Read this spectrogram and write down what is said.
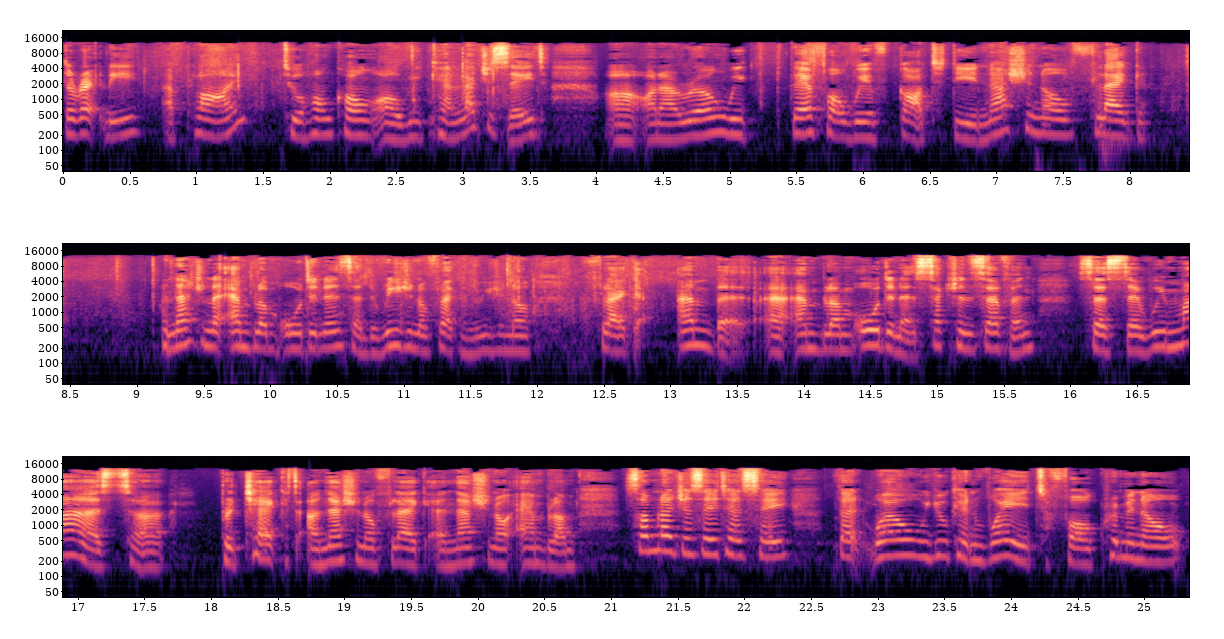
directly apply to Hong Kong, or we can legislate uh, on our own. We therefore we've got the national flag, national emblem ordinance, and the regional flag and regional flag emblem, uh, emblem ordinance. Section seven says that we must. Uh, protect our national flag and national emblem. Some legislators say that, well, you can wait for criminal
